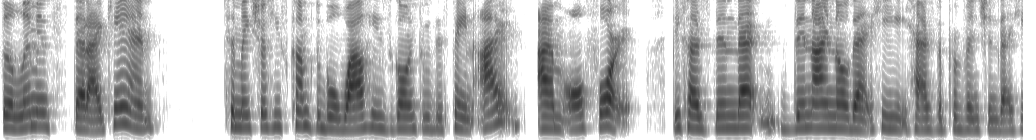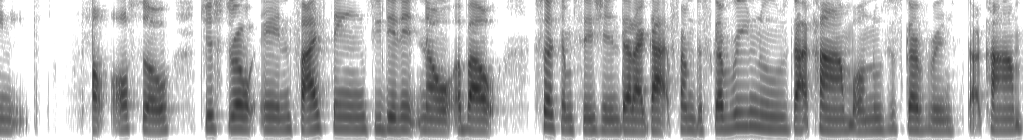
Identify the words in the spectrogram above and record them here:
the limits that I can, to make sure he's comfortable while he's going through this pain. I I'm all for it because then that then I know that he has the prevention that he needs. I'll also just throw in five things you didn't know about circumcision that I got from discoverynews.com or newsdiscovery.com.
